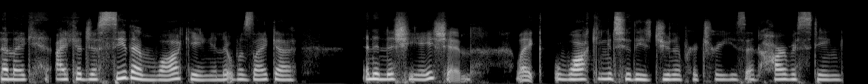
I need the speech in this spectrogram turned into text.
then I, I could just see them walking, and it was like a an initiation, like walking to these juniper trees and harvesting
